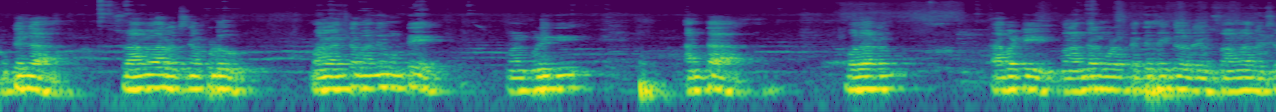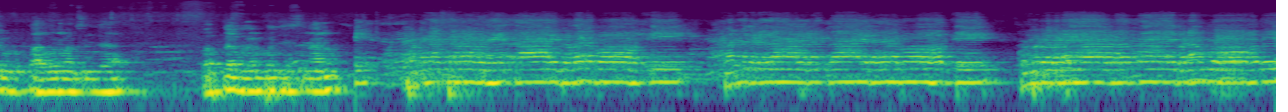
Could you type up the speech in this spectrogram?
ముఖ్యంగా స్వామివారు వచ్చినప్పుడు మనం ఎంతమంది ఉంటే మన గుడికి అంత పోరాటం కాబట్టి మనందరం కూడా పెద్ద సంఖ్యలో రేపు స్వామివారు వచ్చినప్పుడు పాల్గొనవలసిందిగా భక్తులకు వినపం చేస్తున్నాను. பிரகடமோஹத்தி கண்ணகடையா விளங்காய் கஜனமோஹத்தி கும்பிடவடையா விளங்காய் விளங்கோஹதி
